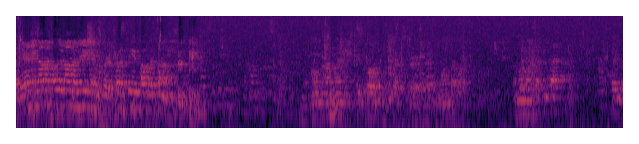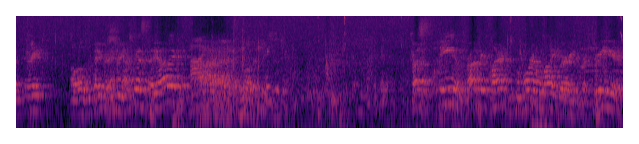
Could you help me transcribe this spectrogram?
Are there any other nominations for trustee of public funds? Aye. Trustee of Roger Clark Memorial Library for three years.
